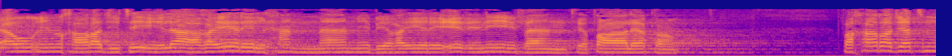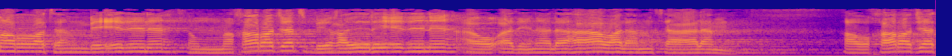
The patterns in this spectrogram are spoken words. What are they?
أو إن خرجت إلى غير الحمام بغير إذني فأنت طالق. فخرجت مرة بإذنه ثم خرجت بغير إذنه أو أذن لها ولم تعلم. أو خرجت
